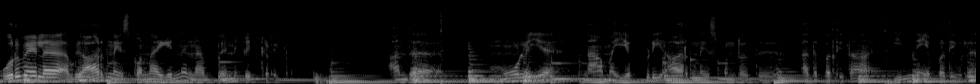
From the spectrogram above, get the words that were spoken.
ஒருவேளை அப்படி ஆர்கனைஸ் பண்ணால் என்னென்ன பெனிஃபிட் கிடைக்கும்? அந்த மூளையை நம்ம எப்படி ஆர்கனைஸ் பண்ணுறது அதை பற்றி தான் இன்னைய பதிவில்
